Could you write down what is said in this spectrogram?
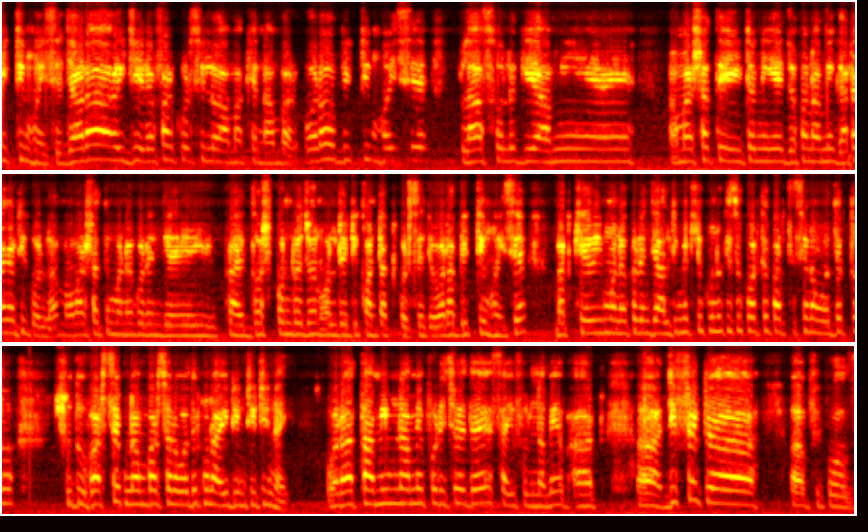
ভিকটিম হয়েছে। যারা ওই যে রেফার করছিল আমাকে নাম্বার ওরাও ভিকটিম হয়েছে। প্লাস হলো গিয়ে আমি আমার সাথে এটা নিয়ে যখন আমি ঘাটাঘাটি করলাম আমার সাথে মনে করেন যে প্রায় দশ পনেরো জন অলরেডি কন্ট্যাক্ট করছে যে ওরা ভিকটিম হয়েছে বাট কেউই মনে করেন যে আলটিমেটলি কোনো কিছু করতে পারতেছে না। ওদের তো শুধু হোয়াটসঅ্যাপ নাম্বার ছাড়া ওদের কোনো আইডেন্টিটি নাই। ওরা তামিম নামে পরিচয় দেয় সাইফুল নামে। আর ডিফারেন্ট পিপলস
